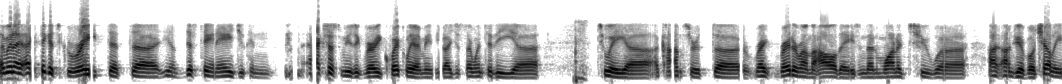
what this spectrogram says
I mean, I, I think it's great that uh, you know this day and age you can access music very quickly. I mean, I just I went to the uh, to a uh, a concert uh, right right around the holidays, and then wanted to uh, Andrea Bocelli,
